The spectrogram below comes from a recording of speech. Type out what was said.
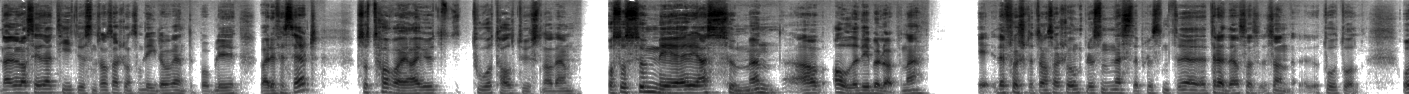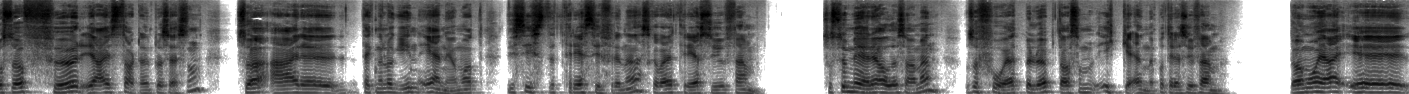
la oss si det er 10 000 transaksjoner som ligger og venter på å bli verifisert. Så tar jeg ut 2500 av dem. Og så summerer jeg summen av alle de beløpene det første transaksjonen pluss den neste pluss den tredje. altså sånn, to, to. Og så Før jeg starta den prosessen, så er eh, teknologien enig om at de siste tre sifrene skal være 375. Så summerer jeg alle sammen, og så får jeg et beløp da som ikke ender på 375. Da må jeg eh,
